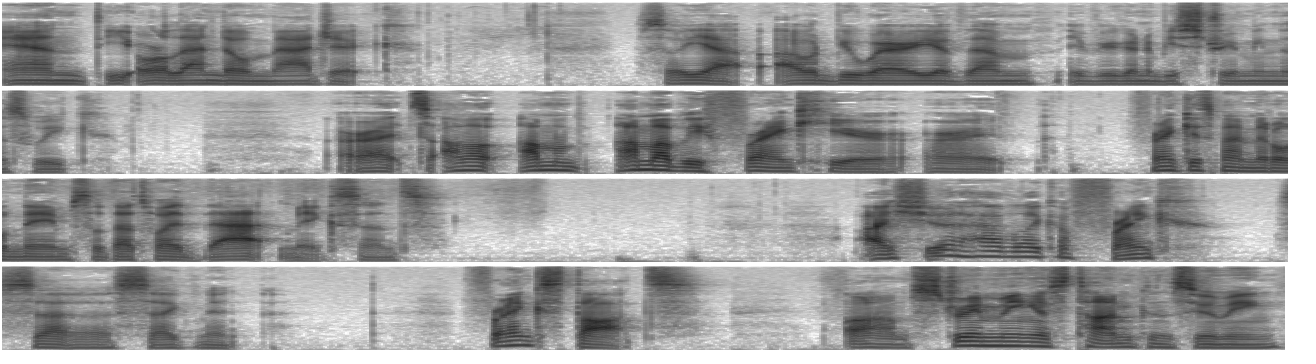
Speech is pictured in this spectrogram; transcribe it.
and the Orlando Magic. So yeah, I would be wary of them if you're gonna be streaming this week. All right, so I'm a, I'm a, I'm gonna be frank here. All right, Frank is my middle name, so that's why that makes sense. I should have like a Frank se- segment. Frank's thoughts. Um, streaming is time consuming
